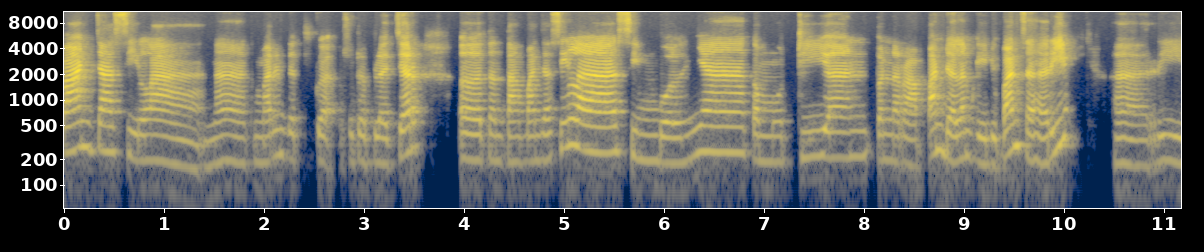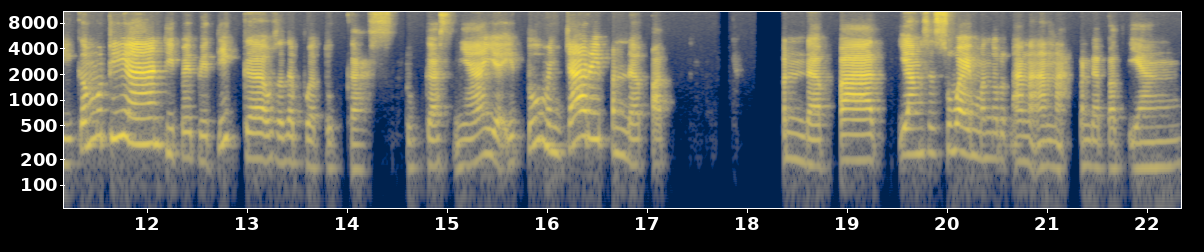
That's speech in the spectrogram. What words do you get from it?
Pancasila. Nah, kemarin kita juga sudah belajar eh, tentang Pancasila, simbolnya, kemudian penerapan dalam kehidupan sehari hari. Kemudian di PB3 Ustazah buat tugas. Tugasnya yaitu mencari pendapat pendapat yang sesuai menurut anak-anak, pendapat yang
